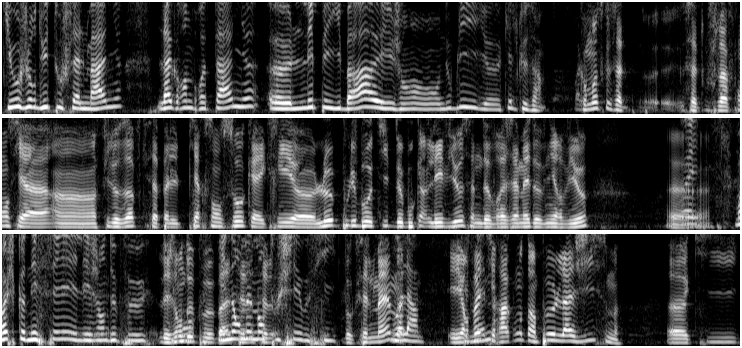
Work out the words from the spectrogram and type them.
qui aujourd'hui touche l'Allemagne, la Grande-Bretagne, euh, les Pays-Bas et j'en oublie euh, quelques-uns. Comment est-ce que ça, ça, touche la France? Il y a un philosophe qui s'appelle Pierre Sansot qui a écrit le plus beau titre de bouquin Les vieux, ça ne devrait jamais devenir vieux. Moi, je connaissais les gens de peu. Les gens de peu. Bah, énormément touchés aussi. Donc c'est le même. Voilà. Et en fait, il raconte un peu l'agisme euh, qui,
